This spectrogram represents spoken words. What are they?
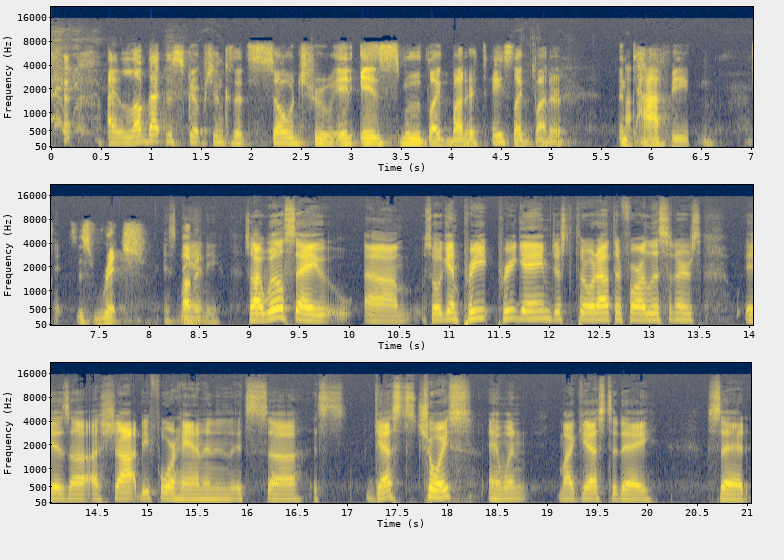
I love that description because it's so true. It is smooth like butter. It tastes like butter and taffy. It's just rich. It's Love it. dandy. So I will say, um, so again, pre pre-game, just to throw it out there for our listeners, is a, a shot beforehand, and it's uh, it's guest's choice. And when my guest today said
